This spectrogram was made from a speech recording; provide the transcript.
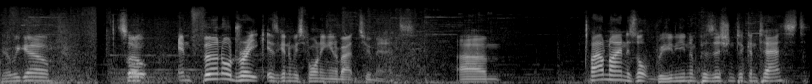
Here we go. So, Infernal Drake is going to be spawning in about two minutes. Um, Cloud9 is not really in a position to contest,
